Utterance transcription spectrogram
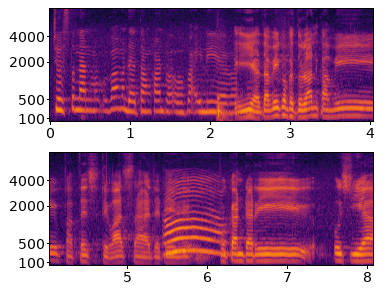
jos tenan apa mendatangkan bapak-bapak ini ya Pak. Iya, tapi kebetulan kami baptis dewasa, jadi Oh. bukan dari usia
